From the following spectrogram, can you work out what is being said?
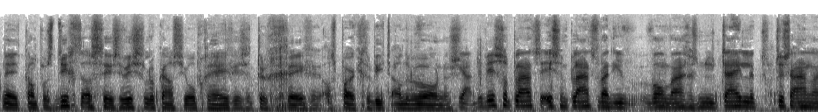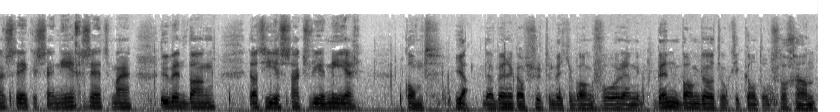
Nee, het kan pas dicht als deze wissellocatie opgeheven is... en teruggegeven als parkgebied aan de bewoners. Ja, de wisselplaats is een plaats waar die woonwagens nu tijdelijk... tussen aanhalingstekens zijn neergezet. Maar u bent bang dat hier straks weer meer komt. Ja, daar ben ik absoluut een beetje bang voor. En ik ben bang dat het ook die kant op zal gaan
